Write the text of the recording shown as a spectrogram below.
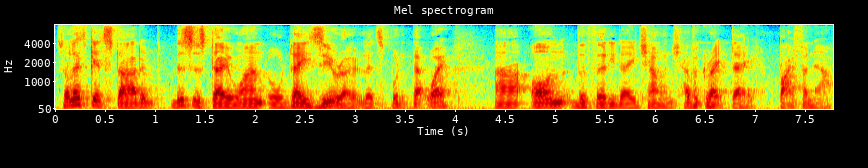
So let's get started. This is day one or day zero, let's put it that way, uh, on the 30 day challenge. Have a great day. Bye for now.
